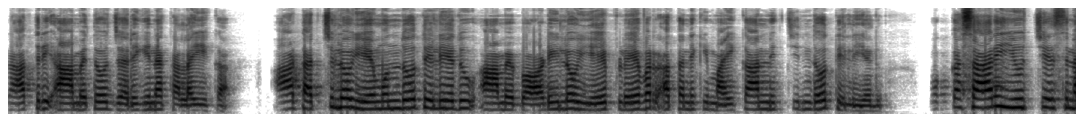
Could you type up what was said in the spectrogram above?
రాత్రి ఆమెతో జరిగిన కలయిక. ఆ టచ్లో ఏముందో తెలియదు. ఆమె బాడీలో ఏ ఫ్లేవర్ అతనికి మైకాన్నిచ్చిందో తెలియదు. ఒక్కసారి యూజ్ చేసిన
